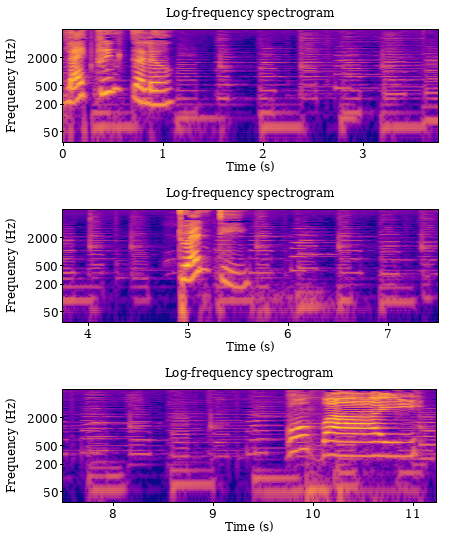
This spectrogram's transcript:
light green color 20 Goodbye.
